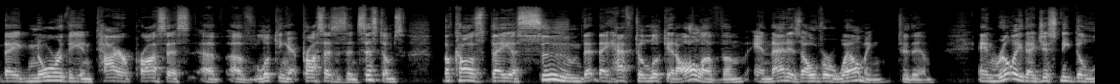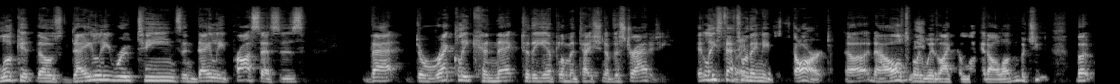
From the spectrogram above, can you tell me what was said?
they ignore the entire process of, of looking at processes and systems because they assume that they have to look at all of them and that is overwhelming to them. And really, they just need to look at those daily routines and daily processes that directly connect to the implementation of the strategy. At least that's right. where they need to start. Uh, now, ultimately, sure. we'd like to look at all of them, but you, but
